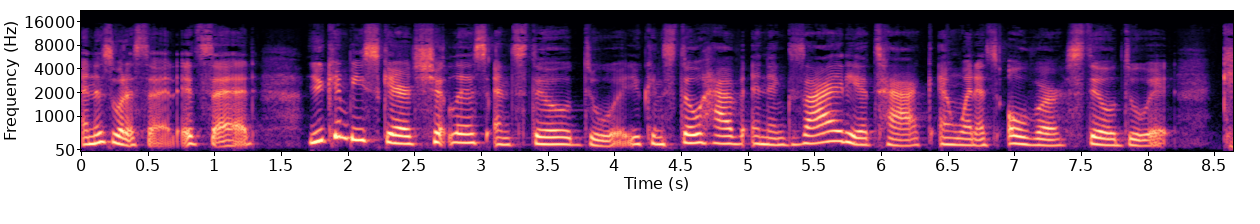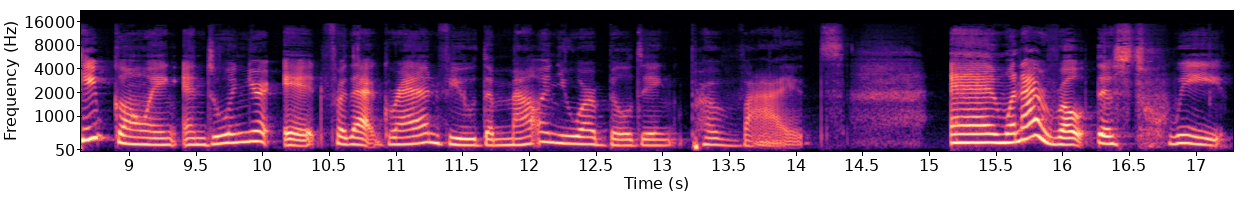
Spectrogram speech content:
and this is what it said. It said, You can be scared shitless and still do it. You can still have an anxiety attack, and when it's over, still do it. Keep going and doing your it for that grand view the mountain you are building provides. And when I wrote this tweet,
